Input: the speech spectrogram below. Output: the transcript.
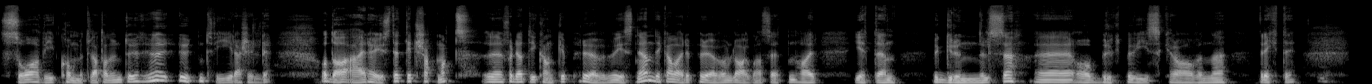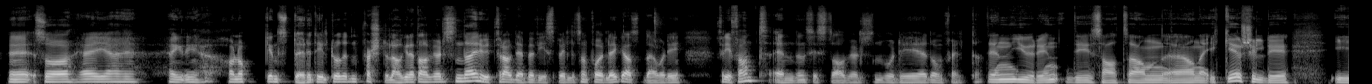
så har vi kommet til at han uten tvil er skyldig. Og da er Høyesterett litt sjakkmatt, eh, fordi de kan ikke prøve bevisene igjen. De kan bare prøve om lagmannsretten har gitt en begrunnelse og brukt beviskravene riktig. Eh, så jeg, jeg, jeg, har nok en større tiltro til den første lagrettavgjørelsen der, ut fra det bevisbildet som foreligger, altså der hvor de frifant, enn den siste avgjørelsen hvor de domfelte. Den juryen de sa at han, han er ikke skyldig i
